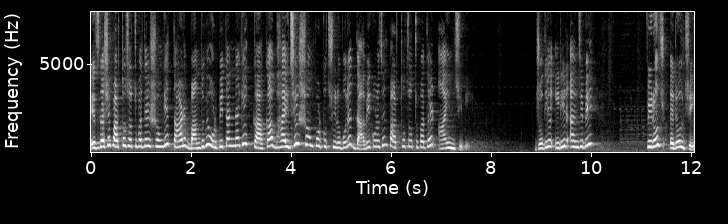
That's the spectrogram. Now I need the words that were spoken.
এজলাসে পার্থ চট্টোপাধ্যায়ের সঙ্গে তার বান্ধবী অর্পিতার নাকি কাকা ভাইঝির সম্পর্ক ছিল বলে দাবি করেছেন পার্থ চট্টোপাধ্যায়ের আইনজীবী। যদিও ইডির আইনজীবী ফিরোজ এডলজি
